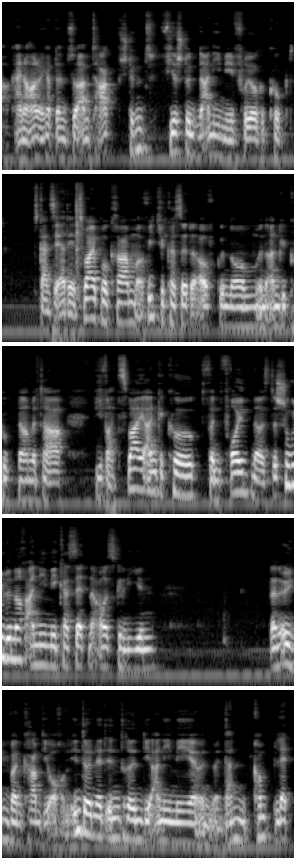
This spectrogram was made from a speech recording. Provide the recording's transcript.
ja, keine Ahnung, ich habe dann so am Tag bestimmt vier Stunden Anime früher geguckt. Das ganze RD2-Programm auf Videokassette aufgenommen und angeguckt Nachmittag. Viva 2 angeguckt, von Freunden aus der Schule noch Anime-Kassetten ausgeliehen. Dann irgendwann kam die auch im Internet innen drin, die Anime, und, und dann komplett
